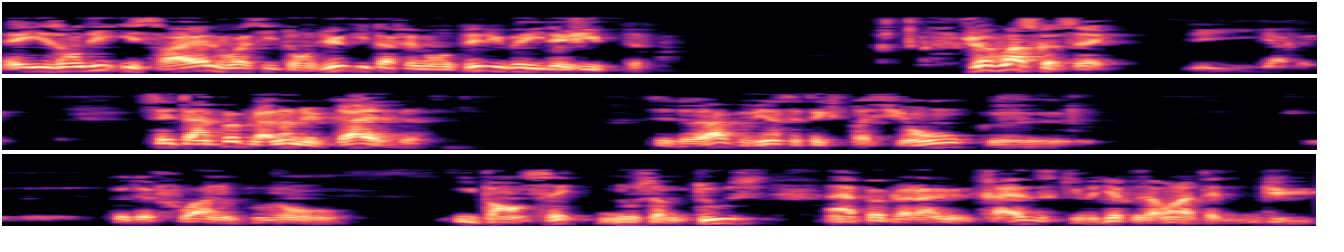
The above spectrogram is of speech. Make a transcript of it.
et ils ont dit, Israël, voici ton Dieu qui t'a fait monter du pays d'Égypte. Je vois ce que c'est, dit Yahvé. C'est un peuple à non C'est de là que vient cette expression que, que de fois nous pouvons y penser, nous sommes tous un peuple à la Ucrède, ce qui veut dire que nous avons la tête dure.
